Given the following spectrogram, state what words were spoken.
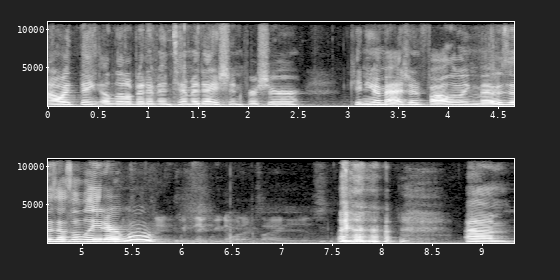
I would think a little bit of intimidation for sure. Can you imagine following Moses as a leader? Woo! We think we know what anxiety is. um,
